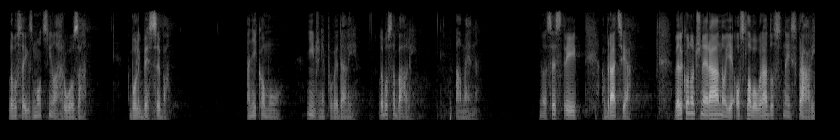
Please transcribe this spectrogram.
lebo sa ich zmocnila hrôza. Boli bez seba. A nikomu nič nepovedali, lebo sa báli. Amen. Milé sestry a bratia, Veľkonočné ráno je oslavou radostnej správy.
